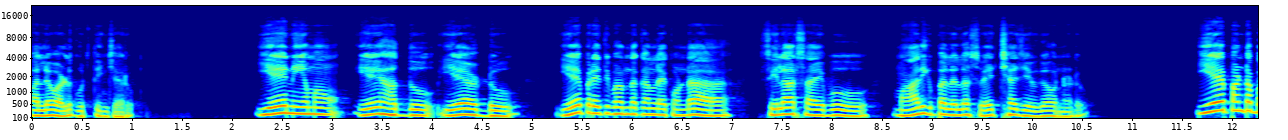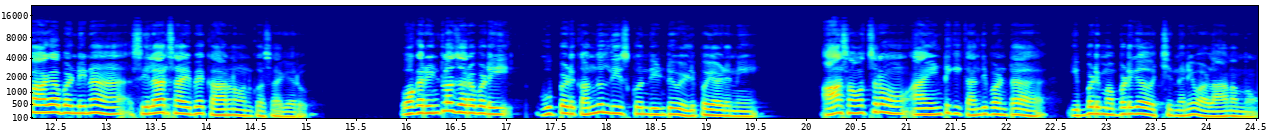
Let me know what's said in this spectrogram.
పల్లెవాళ్ళు గుర్తించారు. ఏ నియమం ఏ హద్దు ఏ అడ్డు ఏ ప్రతిబంధకం లేకుండా శిలార్ సాహిబు మాదిగపల్లెలో స్వేచ్ఛాజీవిగా ఉన్నాడు. ఏ పంట బాగా పండినా శిలార్ సాహిబే కారణం అనుకోసాగారు. ఒకరింట్లో జొరబడి గుప్పెడు కందులు తీసుకొని తింటూ వెళ్ళిపోయాడని ఆ సంవత్సరం ఆ ఇంటికి కంది పంట ఇబ్బడి మబ్బడిగా వచ్చిందని వాళ్ళ ఆనందం.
